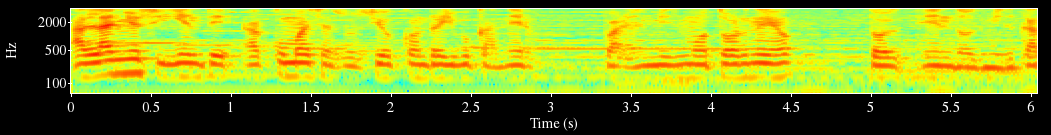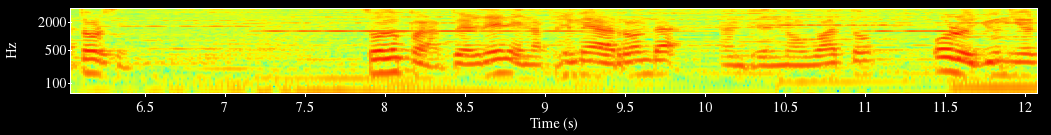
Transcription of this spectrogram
Al año siguiente, Akuma se asoció con Rey Bucanero para el mismo torneo en 2014, solo para perder en la primera ronda ante el novato Oro Jr.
